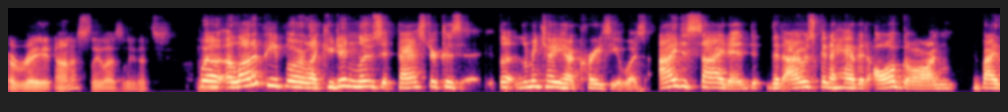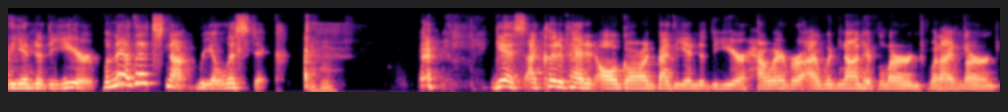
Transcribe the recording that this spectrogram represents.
a rate, honestly, Leslie. That's well, a lot of people are like, you didn't lose it faster because let, let, me tell you how crazy it was. I decided that I was going to have it all gone by the end of the year. Well, now that's not realistic. Mm-hmm. yes, I could have had it all gone by the end of the year. However, I would not have learned what I learned.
